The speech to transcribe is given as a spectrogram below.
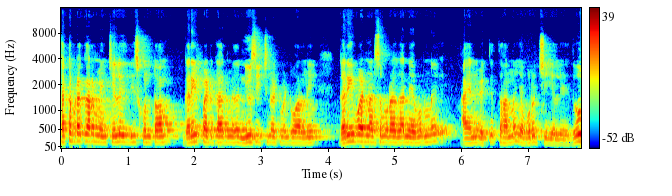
చట్ట ప్రకారం మేము చెల్లి తీసుకుంటాం గరిగిపాటి గారి మీద న్యూస్ ఇచ్చినటువంటి వాళ్ళని గరిగిపాటి నరసింహరావు గారిని ఎవరిని ఆయన వ్యక్తిత్వాన్ని ఎవరు చేయలేదు.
